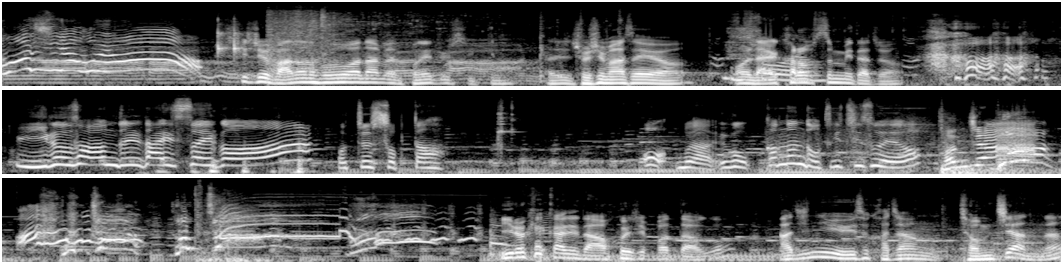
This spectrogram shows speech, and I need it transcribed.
뭐 하시냐고요 퀴즈 만원 후원하면 보내줄 수 있긴 해. 조심하세요 오늘 날카롭습니다 저 이런 사람들 다 있어 이거 어쩔 수 없다 어 뭐야 이거 껐는데 어떻게 취소해요? 던져! 던져! 이렇게까지 나오고 싶었다고? 아지님이 여기서 가장 젊지 않나?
